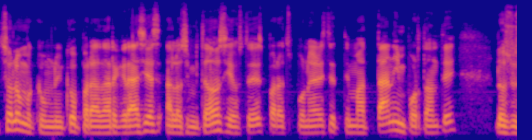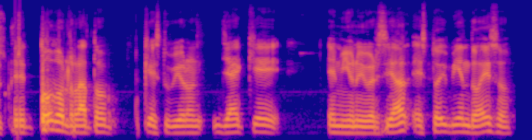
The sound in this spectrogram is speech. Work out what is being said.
solo me comunico para dar gracias a los invitados y a ustedes para exponer este tema tan importante. Los escuché todo el rato que estuvieron, ya que en mi universidad estoy viendo eso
